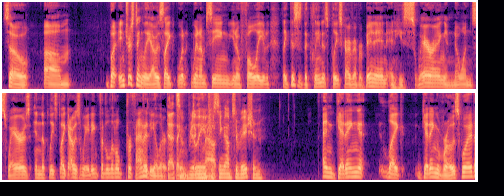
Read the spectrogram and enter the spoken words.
So, um, but interestingly, I was like, when when I'm seeing you know Foley, like this is the cleanest police car I've ever been in, and he's swearing, and no one swears in the police. Like I was waiting for the little profanity alert. That's a really come out. interesting observation. And getting like getting Rosewood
